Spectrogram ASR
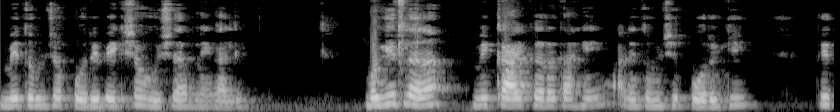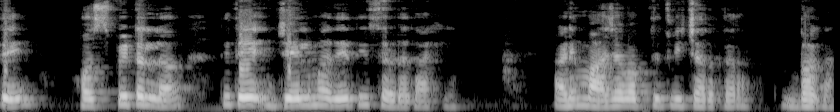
मी तुमच्या पोरीपेक्षा हुशार निघाली. बघितलं ना? मी काय करत आहे आणि तुमची पोरगी तिथे हॉस्पिटलला तिथे जेलमध्ये ती सडत आहे. आणि माझ्या बाबतीत विचार करा. बघा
